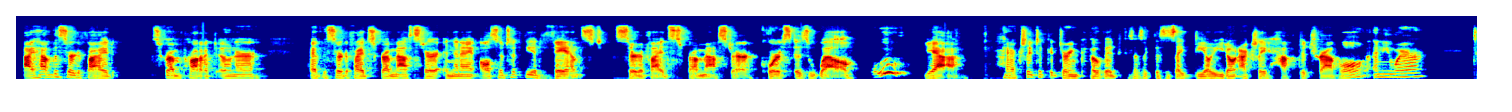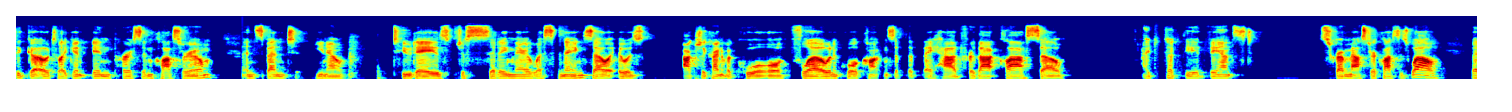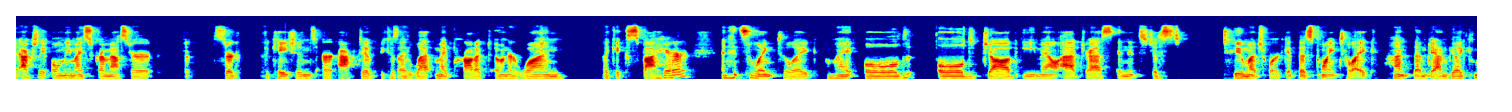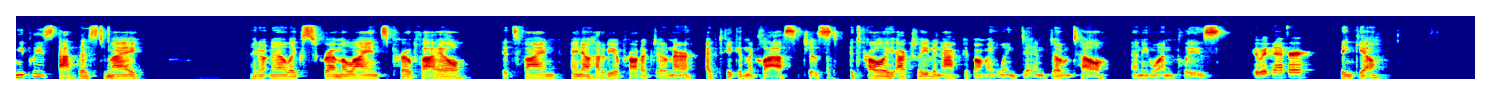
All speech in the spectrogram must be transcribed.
I have the certified Scrum product owner. I have the certified Scrum Master, and then I also took the advanced certified Scrum Master course as well. Woo. Yeah, I actually took it during COVID because I was like, this is ideal. You don't actually have to travel anywhere to go to like an in-person classroom and spend, you know, two days just sitting there listening. So it was actually kind of a cool flow and a cool concept that they had for that class. So I took the advanced Scrum Master class as well, but actually only my Scrum Master certifications are active because I let my product owner one like expire and it's linked to like my old old job email address and it's just too much work at this point to like hunt them down be like can you please add this to my I don't know like Scrum Alliance profile it's fine. I know how to be a product owner. I've taken the class. Just it's probably actually even active on my LinkedIn. Don't tell anyone, please. It would never. Thank you.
